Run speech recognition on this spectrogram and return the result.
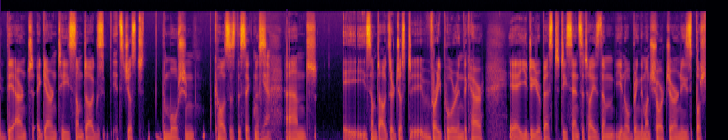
they aren't a guarantee. Some dogs, it's just the motion causes the sickness, yeah. and eh, some dogs are just eh, very poor in the car. Uh, you do your best to desensitize them, you know, bring them on short journeys, but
